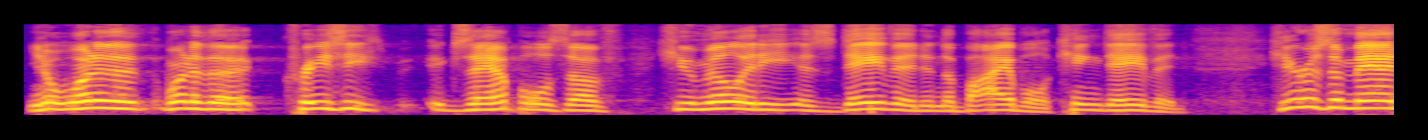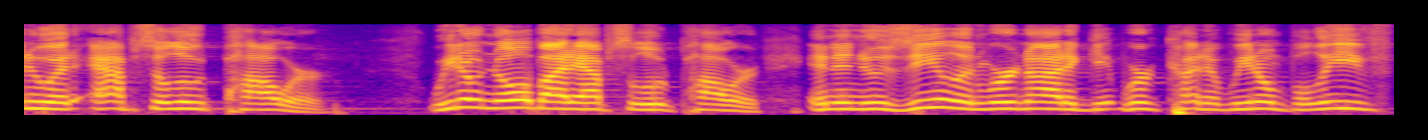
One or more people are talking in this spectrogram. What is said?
You know, one of the one of the crazy examples of humility is David in the Bible, King David. Here is a man who had absolute power. We don't know about absolute power. And in New Zealand, we're not we're kind of we don't believe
